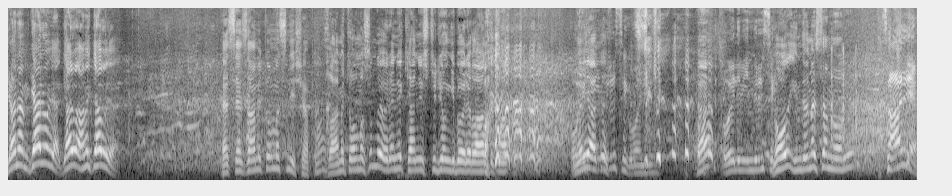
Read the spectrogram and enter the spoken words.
Canım gel buraya. Gel buraya. Ahmet gel buraya. Ben sen zahmet olmasın diye şey yaptım ha. Zahmet olmasın da öyle ne kendi stüdyon gibi öyle rahatlıkla. Nereye arkadaş? indirirsek o öyle bir, Ha? o öyle bir indirirsek. Ne oluyor? İndirmezsem ne oluyor? Sadi.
